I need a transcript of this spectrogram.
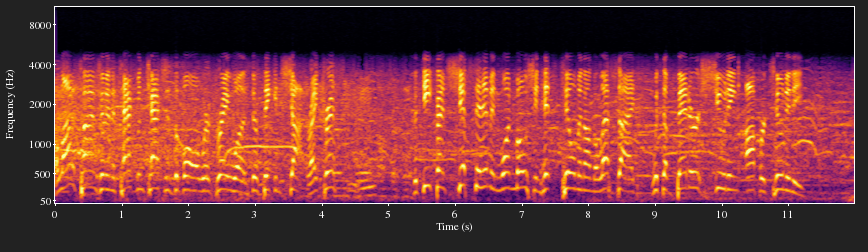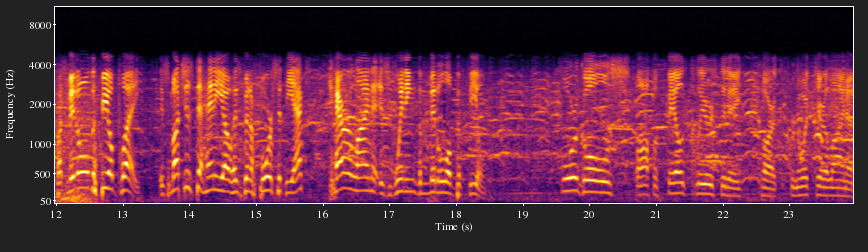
A lot of times when an attackman catches the ball where Gray was, they're thinking shot, right, Chris? The defense shifts to him in one motion, hits Tillman on the left side with a better shooting opportunity. But middle of the field play. As much as Eugenio has been a force at the X, Carolina is winning the middle of the field. Four goals off of failed clears today, Clark, for North Carolina.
